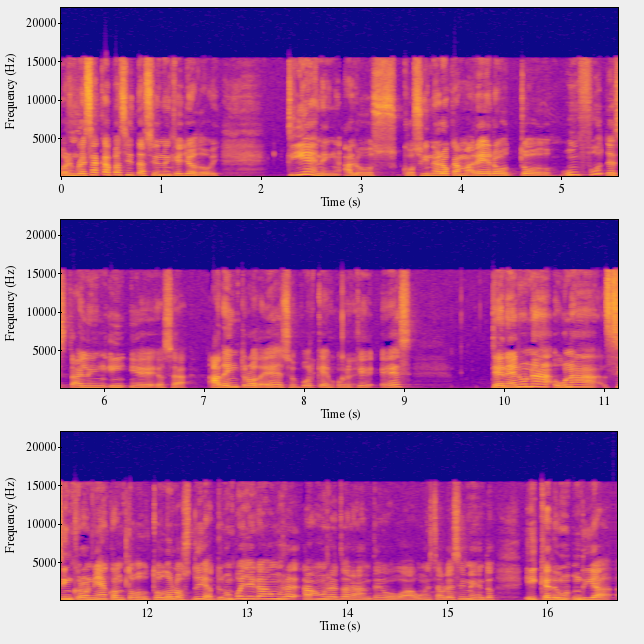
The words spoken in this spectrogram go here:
Por ejemplo, esas capacitaciones que yo doy, tienen a los cocineros, camareros, todo, un food styling, eh, o sea, adentro de eso. ¿Por qué? Porque es tener una, una sincronía con todo, todos los días. Tú no puedes llegar a un, re- a un restaurante o a un establecimiento y que de un día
